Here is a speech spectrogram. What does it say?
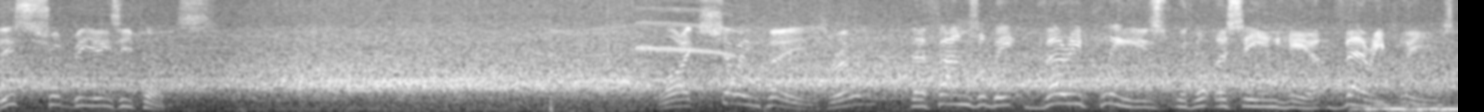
This should be easy points. Like shelling peas, really? Their fans will be very pleased with what they're seeing here. Very pleased.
